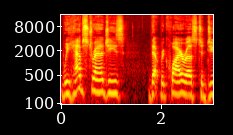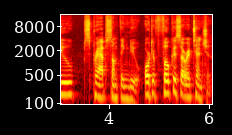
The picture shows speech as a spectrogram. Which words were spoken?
We have strategies that require us to do perhaps something new or to focus our attention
